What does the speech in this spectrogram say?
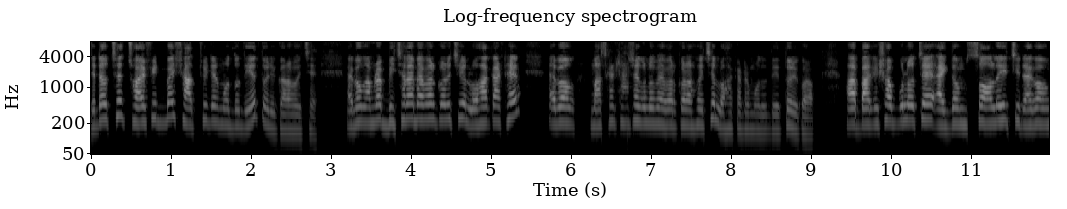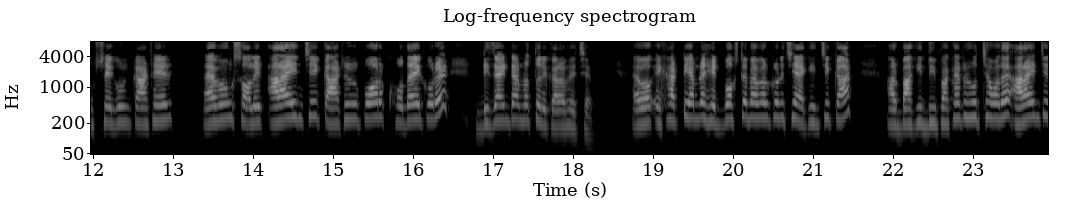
যেটা হচ্ছে ছয় ফিট বাই সাত ফিটের মধ্য দিয়ে তৈরি করা হয়েছে। এবং আমরা বিছানা ব্যবহার করেছি লোহা কাঠের এবং মাঝখানে ঠাসাগুলো ব্যবহার করা হয়েছে লোহা কাঠের মধ্য দিয়ে তৈরি করা। আর বাকি সবগুলো হচ্ছে একদম সলিড চিটাগং সেগুন কাঠের এবং সলিড আড়াই ইঞ্চি কাঠের উপর খোদাই করে ডিজাইনটা আমরা তৈরি করা হয়েছে। এবং এই খাটটি আমরা হেডবক্সটা ব্যবহার করেছি এক ইঞ্চি কাঠ আর বাকি দুই পাখাটা হচ্ছে আমাদের আড়াই ইঞ্চি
